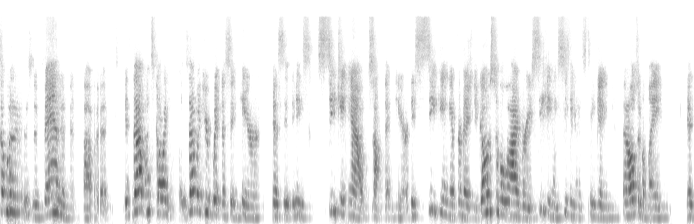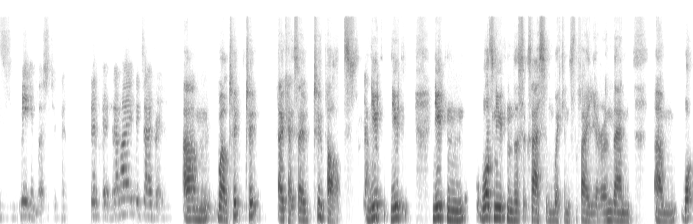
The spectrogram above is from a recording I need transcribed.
of his abandonment of it, is that what's going, is that what you're witnessing here? Is he's seeking out something here. He's seeking information. He goes to the library, seeking and seeking and seeking, and ultimately it's meaningless to him. It, it, am I exaggerating? Um, well, two, two, okay, so two parts. Yeah. Newton, Newton, Newton, was Newton the success and Wickins the failure? And then um, what,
